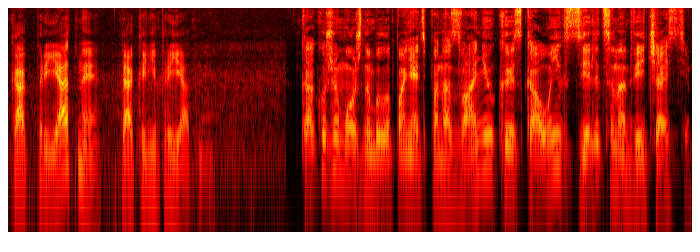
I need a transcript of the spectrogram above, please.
как приятные, так и неприятные. Как уже можно было понять по названию, КСК «Уникс» делится на две части.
